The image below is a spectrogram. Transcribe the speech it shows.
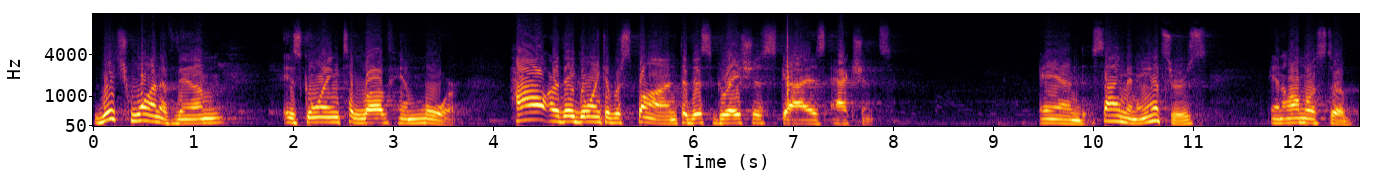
which one of them is going to love him more? How are they going to respond to this gracious guy's actions? And Simon answers in almost a,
